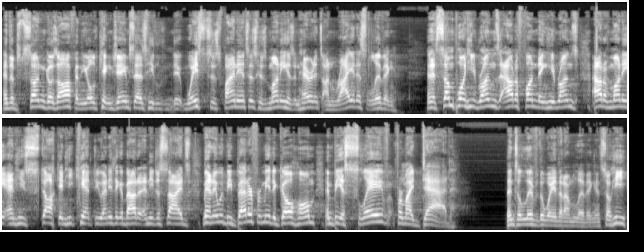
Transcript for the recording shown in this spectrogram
And the son goes off, and the old King James says he wastes his finances, his money, his inheritance on riotous living. And at some point, he runs out of funding, he runs out of money, and he's stuck and he can't do anything about it. And he decides, man, it would be better for me to go home and be a slave for my dad than to live the way that I'm living. And so he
